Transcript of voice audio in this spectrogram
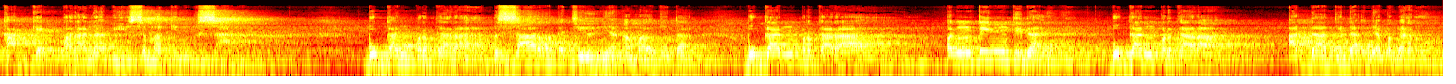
kakek para nabi semakin besar bukan perkara besar kecilnya amal kita, bukan perkara penting tidaknya, bukan perkara ada tidaknya pengaruh.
